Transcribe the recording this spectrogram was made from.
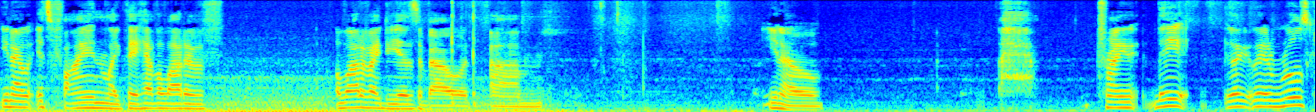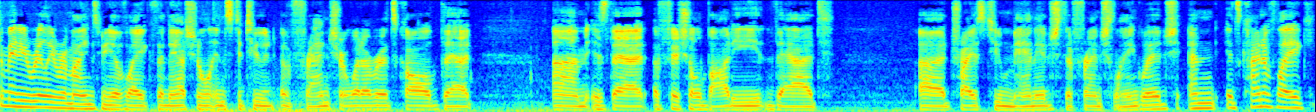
you know, it's fine. Like they have a lot of, a lot of ideas about, um, you know, trying they the, the, rules committee really reminds me of like the National Institute of French or whatever it's called that um, is that official body that uh, tries to manage the French language. And it's kind of like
